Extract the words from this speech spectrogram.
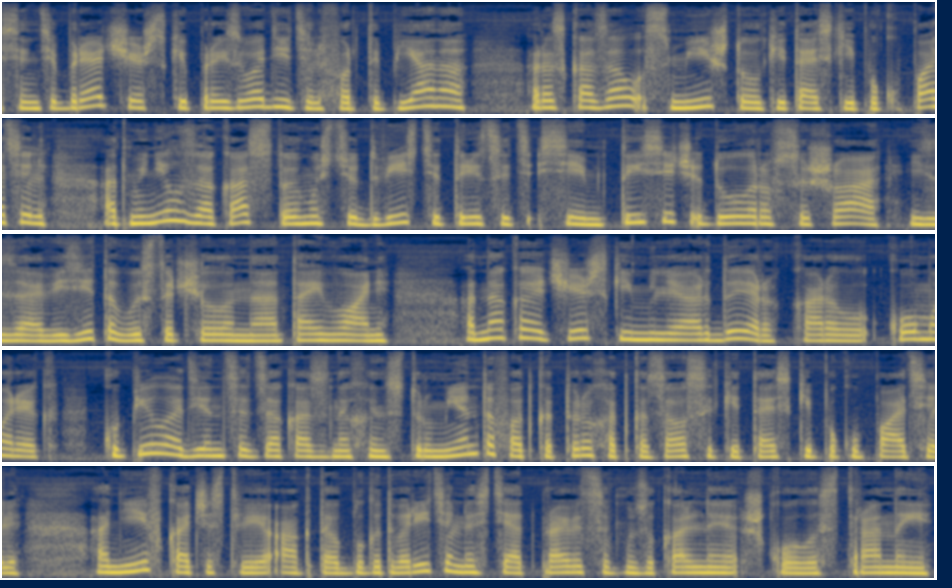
сентября чешский производитель фортепиано рассказал СМИ, что китайский покупатель отменил заказ стоимостью 237 тысяч долларов США из из-за визита выстачила на Тайвань. Однако чешский миллиардер Карл Комарек купил 11 заказанных инструментов, от которых отказался китайский покупатель. Они в качестве акта благотворительности отправятся в музыкальные школы страны.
